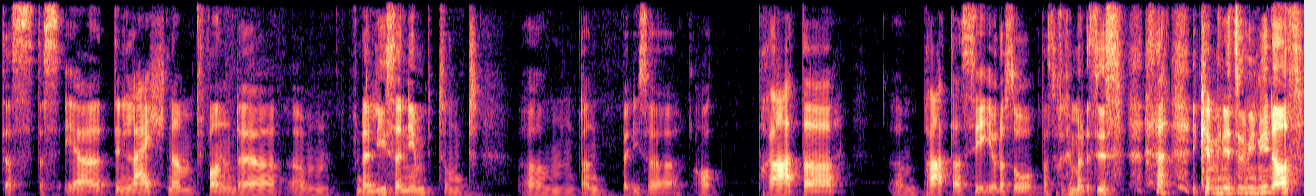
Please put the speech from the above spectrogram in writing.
dass, dass er den Leichnam von der, ähm, von der Lisa nimmt und ähm, dann bei dieser Art Prater, ähm, Pratersee oder so, was auch immer das ist, ich kenne mich nicht so in Wien aus,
